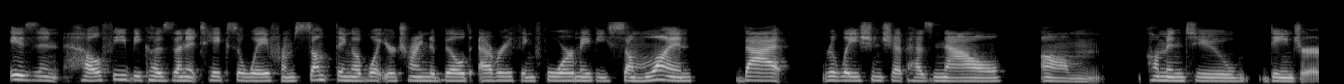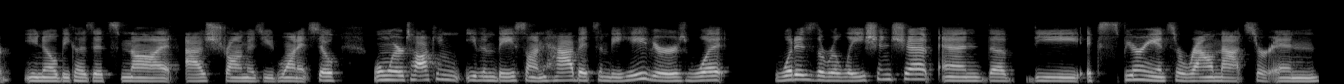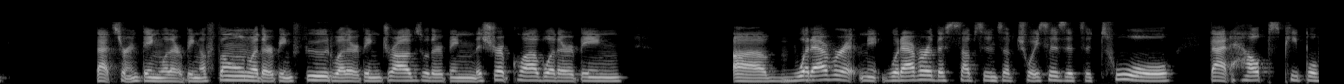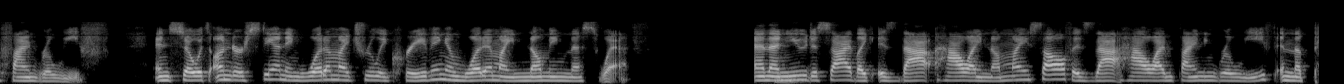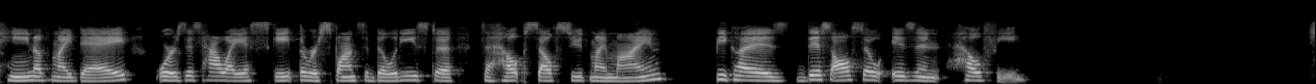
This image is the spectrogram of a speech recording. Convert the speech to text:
isn't healthy because then it takes away from something of what you're trying to build everything for maybe someone that relationship has now um come into danger you know because it's not as strong as you'd want it so when we're talking even based on habits and behaviors what what is the relationship and the the experience around that certain that certain thing, whether it being a phone, whether it being food, whether it being drugs, whether it being the strip club, whether it being uh, mm-hmm. whatever it may, whatever the substance of choice is, it's a tool that helps people find relief. And so it's understanding what am I truly craving and what am I numbing this with? and then mm-hmm. you decide like is that how i numb myself is that how i'm finding relief in the pain of my day or is this how i escape the responsibilities to to help self-soothe my mind because this also isn't healthy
